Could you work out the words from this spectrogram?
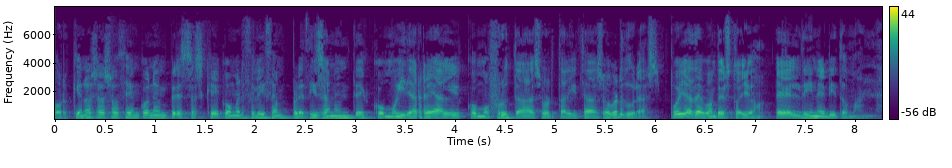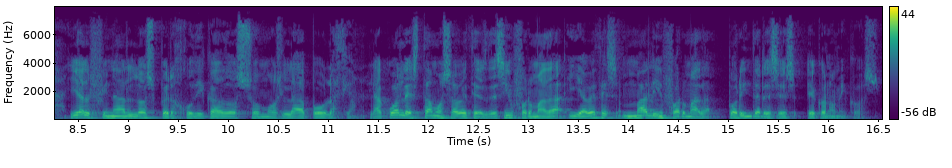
¿Por qué no se asocian con empresas que comercializan precisamente comida real como frutas, hortalizas o verduras? Pues ya te contesto yo, el dinerito manda. Y al final los perjudicados somos la población, la cual estamos a veces desinformada y a veces mal informada por intereses económicos.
